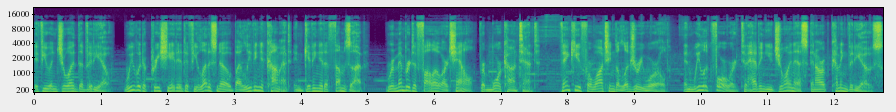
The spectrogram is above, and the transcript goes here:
If you enjoyed the video, we would appreciate it if you let us know by leaving a comment and giving it a thumbs up. Remember to follow our channel for more content. Thank you for watching The Luxury World, and we look forward to having you join us in our upcoming videos.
